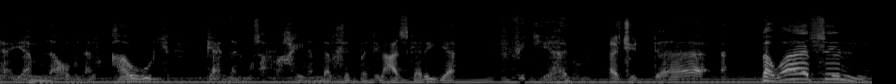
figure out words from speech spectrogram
لا يمنع من القول بأن المسرحين من الخدمة العسكرية فتيان أشداء بواسل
